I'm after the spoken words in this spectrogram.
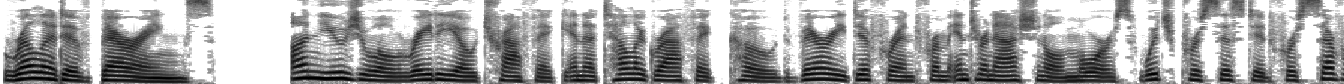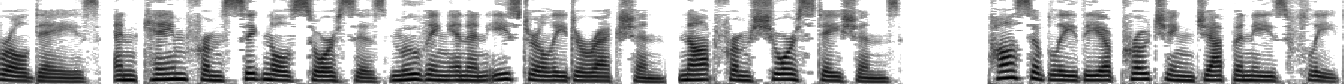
relative bearings, Unusual radio traffic in a telegraphic code very different from international Morse which persisted for several days, and came from signal sources moving in an easterly direction, not from shore stations—possibly the approaching Japanese fleet.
